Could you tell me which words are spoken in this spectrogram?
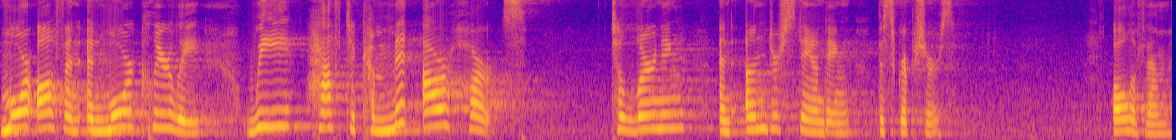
more often and more clearly, we have to commit our hearts to learning and understanding the scriptures. All of them.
